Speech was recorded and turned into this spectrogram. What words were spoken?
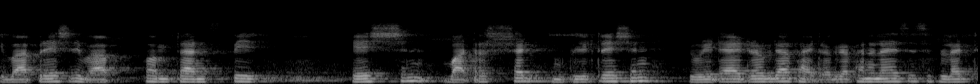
evaporation, evapotranspiration, watershed, infiltration, unit hydrograph, hydrograph analysis, flood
